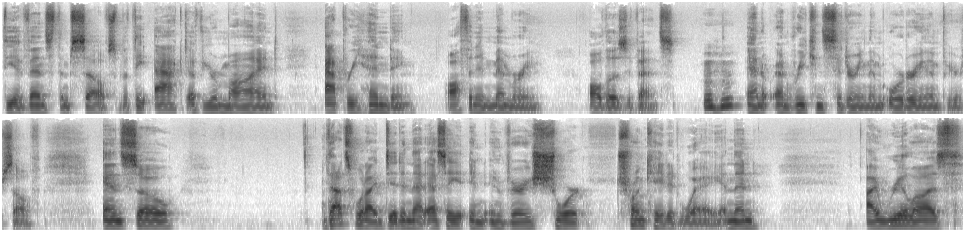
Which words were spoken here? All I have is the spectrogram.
the events themselves, but the act of your mind apprehending, often in memory, all those events mm-hmm. and, and reconsidering them, ordering them for yourself. And so that's what I did in that essay in, in a very short, truncated way. And then I realized,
